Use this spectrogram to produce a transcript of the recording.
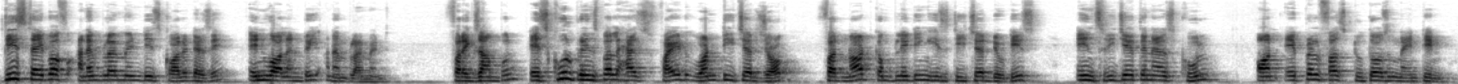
This type of unemployment is called as a involuntary unemployment. For example, a school principal has fired one teacher job for not completing his teacher duties in Sri Chaitanya school on April 1st, 2019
